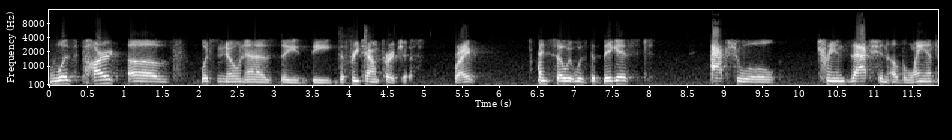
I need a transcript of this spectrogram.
was part of what's known as the, the the Freetown Purchase, right? And so it was the biggest actual transaction of land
